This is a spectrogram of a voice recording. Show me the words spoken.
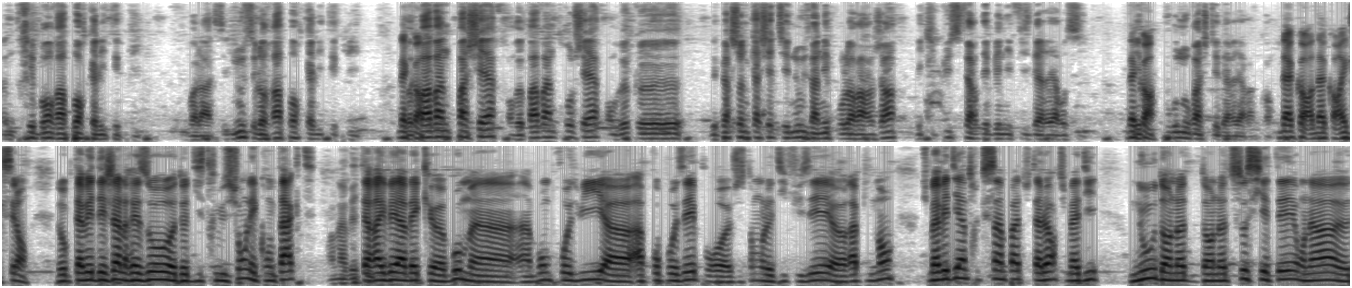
un très bon rapport qualité-prix. Voilà. Nous, c'est le rapport qualité-prix. On veut D'accord. pas vendre pas cher. On veut pas vendre trop cher. On veut que les personnes qui achètent chez nous, ils en aient pour leur argent et qu'ils puissent faire des bénéfices derrière aussi. D'accord. Pour nous racheter derrière encore. D'accord, d'accord, excellent. Donc, tu avais déjà le réseau de distribution, les contacts. On avait Tu es arrivé avec, euh, boum, un, un bon produit euh, à proposer pour euh, justement le diffuser euh, rapidement. Tu m'avais dit un truc sympa tout à l'heure. Tu m'as dit, nous, dans notre, dans notre société, on a euh,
